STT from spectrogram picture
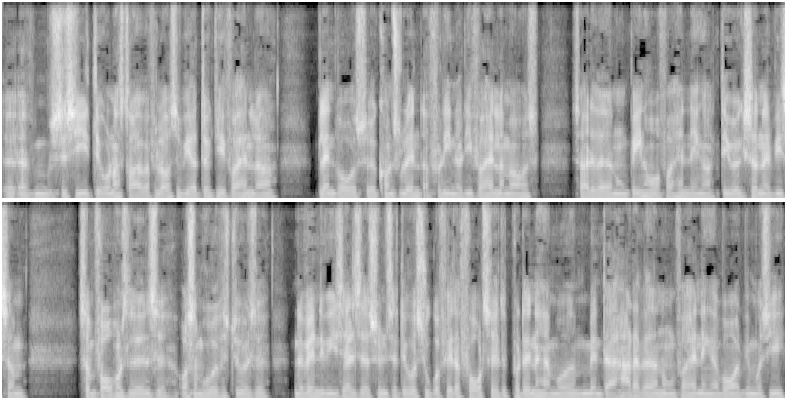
øh, øh jeg sige, det understreger i hvert fald også, at vi har dygtige forhandlere blandt vores øh, konsulenter, fordi når de forhandler med os, så har det været nogle benhårde forhandlinger. Det er jo ikke sådan, at vi som som forbundsledelse og som hovedbestyrelse nødvendigvis altid har synes, at det var super fedt at fortsætte på denne her måde, men der har der været nogle forhandlinger, hvor vi må sige,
